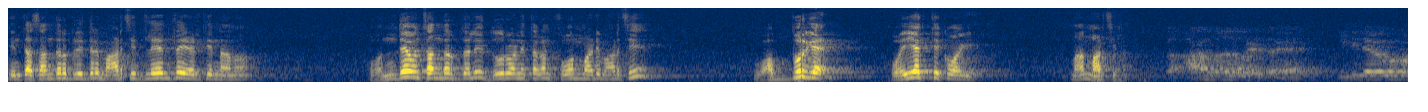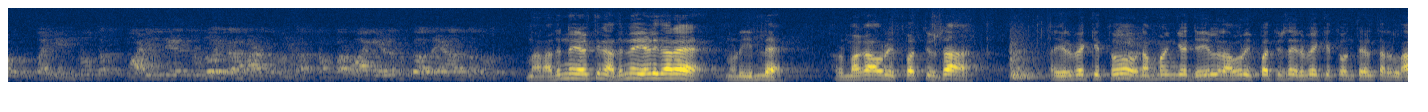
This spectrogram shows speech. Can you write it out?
ಇಂಥ ಸಂದರ್ಭದಲ್ಲಿದ್ದರೆ ಮಾಡಿಸಿದ್ಲೇ ಅಂತ ಹೇಳ್ತೀನಿ ನಾನು. ಒಂದೇ ಒಂದು ಸಂದರ್ಭದಲ್ಲಿ ದೂರವಾಣಿ ತಗೊಂಡು ಫೋನ್ ಮಾಡಿ ಮಾಡಿಸಿ ಒಬ್ಬರಿಗೆ ವೈಯಕ್ತಿಕವಾಗಿ ನಾನು ಮಾಡಿಸಿಲ್ಲ. ನಾನು ಅದನ್ನೇ ಹೇಳ್ತೀನಿ, ಅದನ್ನೇ ಹೇಳಿದ್ದಾರೆ. ನೋಡಿ, ಇಲ್ಲೇ. ಅವ್ರ ಮಗ ಅವರು ಇಪ್ಪತ್ತು ದಿವಸ ಇರಬೇಕಿತ್ತು, ನಮ್ಮಂಗೆ ಜೈಲಲ್ಲಿ ಅವರು ಇಪ್ಪತ್ತು ದಿವಸ ಇರಬೇಕಿತ್ತು ಅಂತ ಹೇಳ್ತಾರಲ್ಲ.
